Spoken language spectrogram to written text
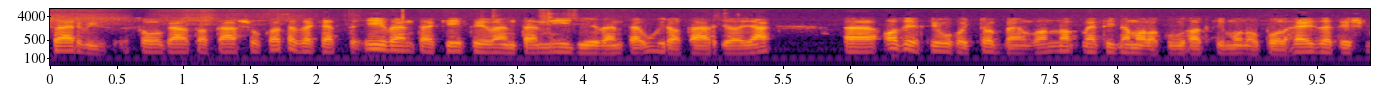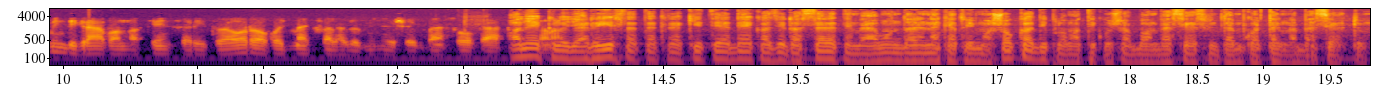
szerviz szolgáltatásokat, ezeket évente, két évente, négy évente újra tárgyalják. Azért jó, hogy többen vannak, mert így nem alakulhat ki monopól helyzet, és mindig rá vannak kényszerítve arra, hogy megfelelő minőségben szolgáltatnak. Anélkül, hogy a részletekre kitérnék, azért azt szeretném elmondani neked, hogy ma sokkal diplomatikusabban beszélsz, mint amikor tegnap beszéltünk.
